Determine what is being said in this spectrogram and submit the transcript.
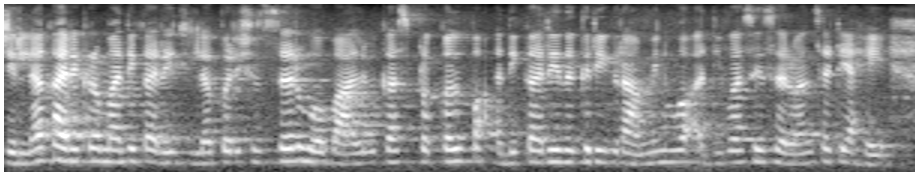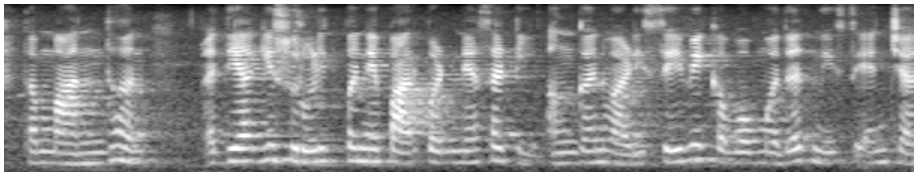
जिल्हा कार्यक्रमाधिकारी जिल्हा परिषद सर्व बाल विकास प्रकल्प अधिकारी नगरी ग्रामीण व आदिवासी सर्वांसाठी आहे. तर मानधन अद्यागी सुरळीतपणे पार पडण्यासाठी अंगणवाडी सेविका व मदतनीस यांच्या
